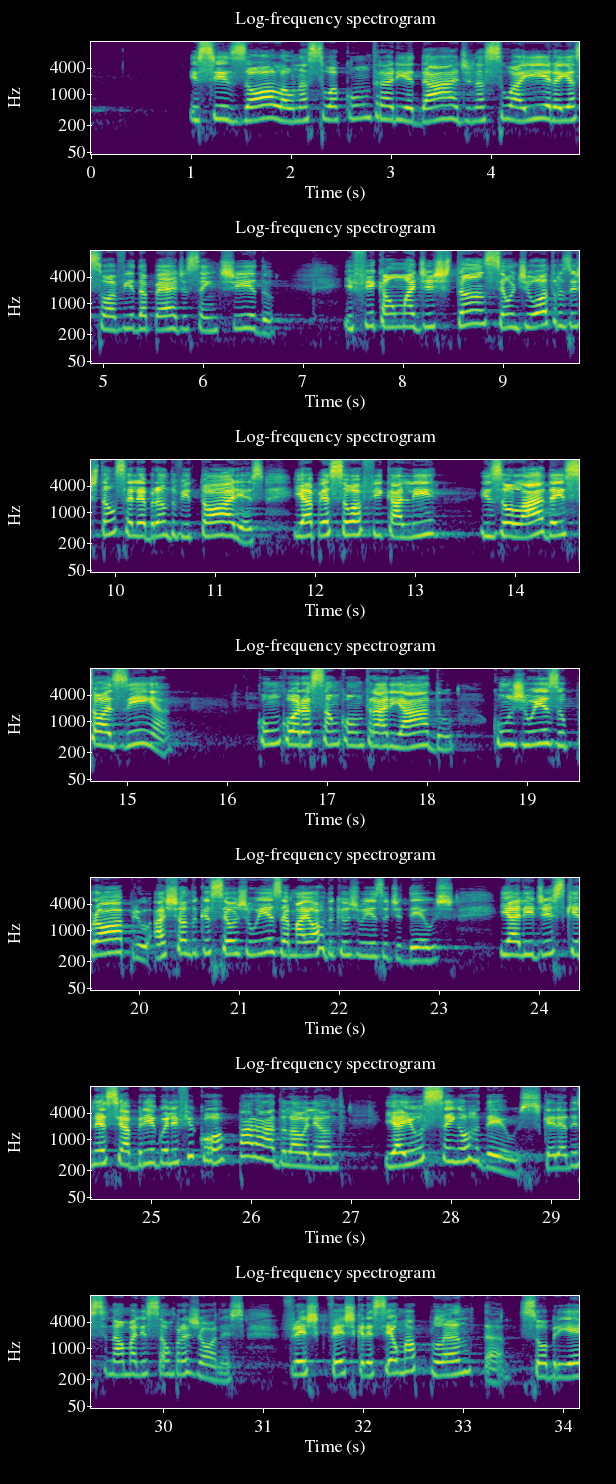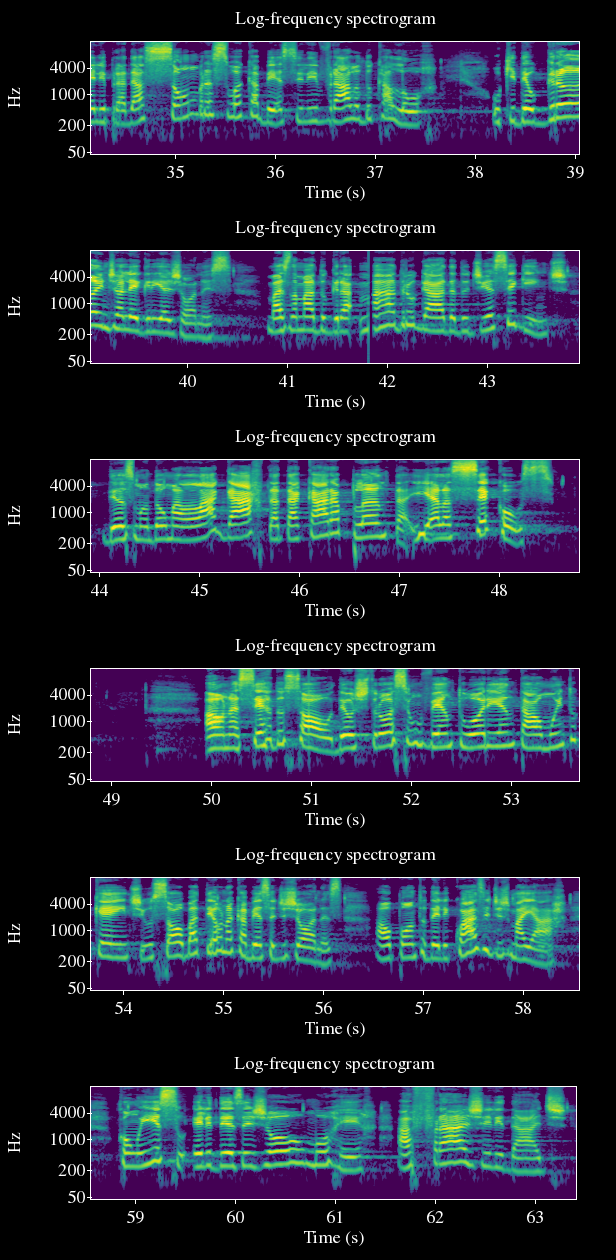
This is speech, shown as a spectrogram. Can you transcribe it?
e se isolam na sua contrariedade, na sua ira e a sua vida perde sentido? E fica uma distância onde outros estão celebrando vitórias e a pessoa fica ali isolada e sozinha, com um coração contrariado, com juízo próprio, achando que o seu juízo é maior do que o juízo de Deus. E ali diz que nesse abrigo ele ficou parado lá olhando. E aí o Senhor Deus, querendo ensinar uma lição para Jonas, fez, crescer uma planta sobre ele para dar sombra à sua cabeça e livrá-lo do calor, o que deu grande alegria a Jonas. Mas na madrugada do dia seguinte, Deus mandou uma lagarta atacar a planta e ela secou-se. Ao nascer do sol, Deus trouxe um vento oriental muito quente. O sol bateu na cabeça de Jonas, ao ponto dele quase desmaiar. Com isso, ele desejou morrer. A fragilidade,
